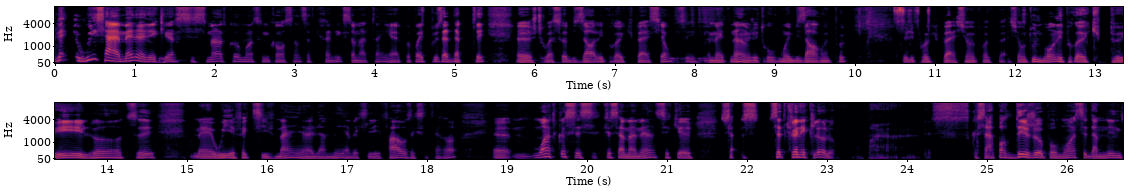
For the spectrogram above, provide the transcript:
Mais oui, ça amène un éclaircissement. En tout cas, moi, ce qui me concerne, cette chronique ce matin, elle peut pas être plus adaptée. Heu, je trouvais ça bizarre, les préoccupations. Maintenant, je les trouve moins bizarres un peu. Les préoccupations, les préoccupations, tout le monde est préoccupé, là, tu sais. Mais oui, effectivement, heu, d'amener avec les phases et cetera. Heu, moi, en tout cas, ce que ça m'amène, c'est que cette chronique-là, là, ce que ça apporte déjà pour moi, c'est d'amener une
